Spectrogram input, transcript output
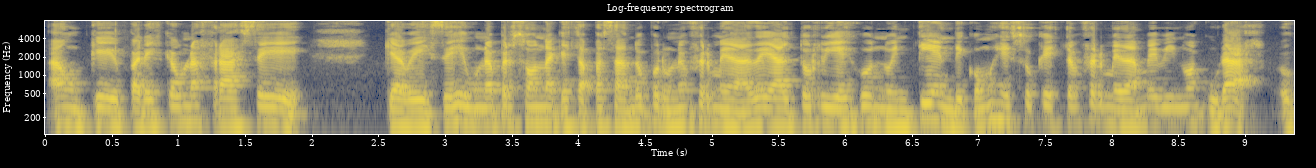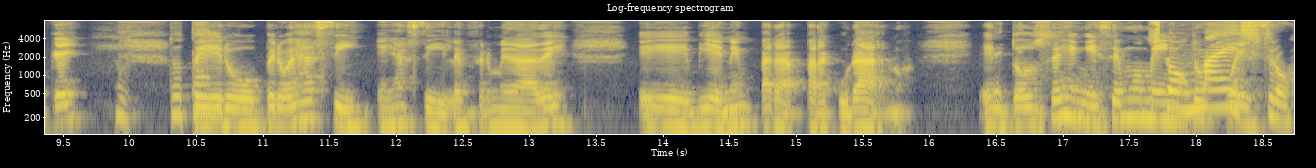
Aunque parezca una frase que a veces una persona que está pasando por una enfermedad de alto riesgo no entiende cómo es eso que esta enfermedad me vino a curar, ¿ok? Pero, pero es así, es así. Las enfermedades eh, vienen para, para curarnos. Entonces, en ese momento... Son pues, maestros.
